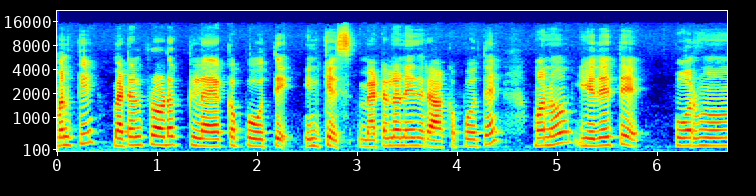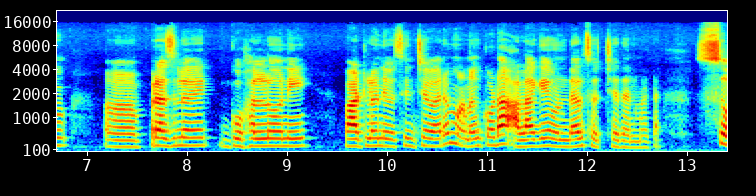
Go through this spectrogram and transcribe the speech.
మనకి మెటల్ ప్రోడక్ట్ లేకపోతే ఇన్ కేస్ మెటల్ అనేది రాకపోతే మనం ఏదైతే పూర్వం ప్రజల ప్రజలు గుహల్లోని వాటిలో నివసించేవారో మనం కూడా అలాగే ఉండాల్సి వచ్చేదన్నమాట. సో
